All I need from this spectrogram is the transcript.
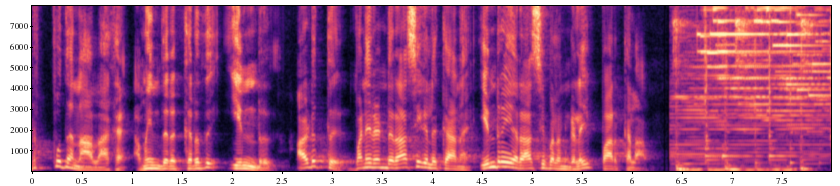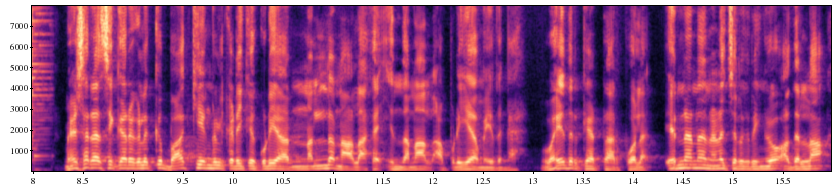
அற்புத நாளாக அமைந்திருக்கிறது இன்று. அடுத்து பனிரெண்டு ராசிகளுக்கான இன்றைய ராசி பலன்களை பார்க்கலாம். மேஷராசிக்காரர்களுக்கு பாக்கியங்கள் கிடைக்கக்கூடிய நல்ல நாளாக இந்த நாள் அப்படியே அமையுதுங்க. வயதிற்கேற்றார் போல. என்னென்ன நினச்சிருக்கிறீங்களோ அதெல்லாம்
